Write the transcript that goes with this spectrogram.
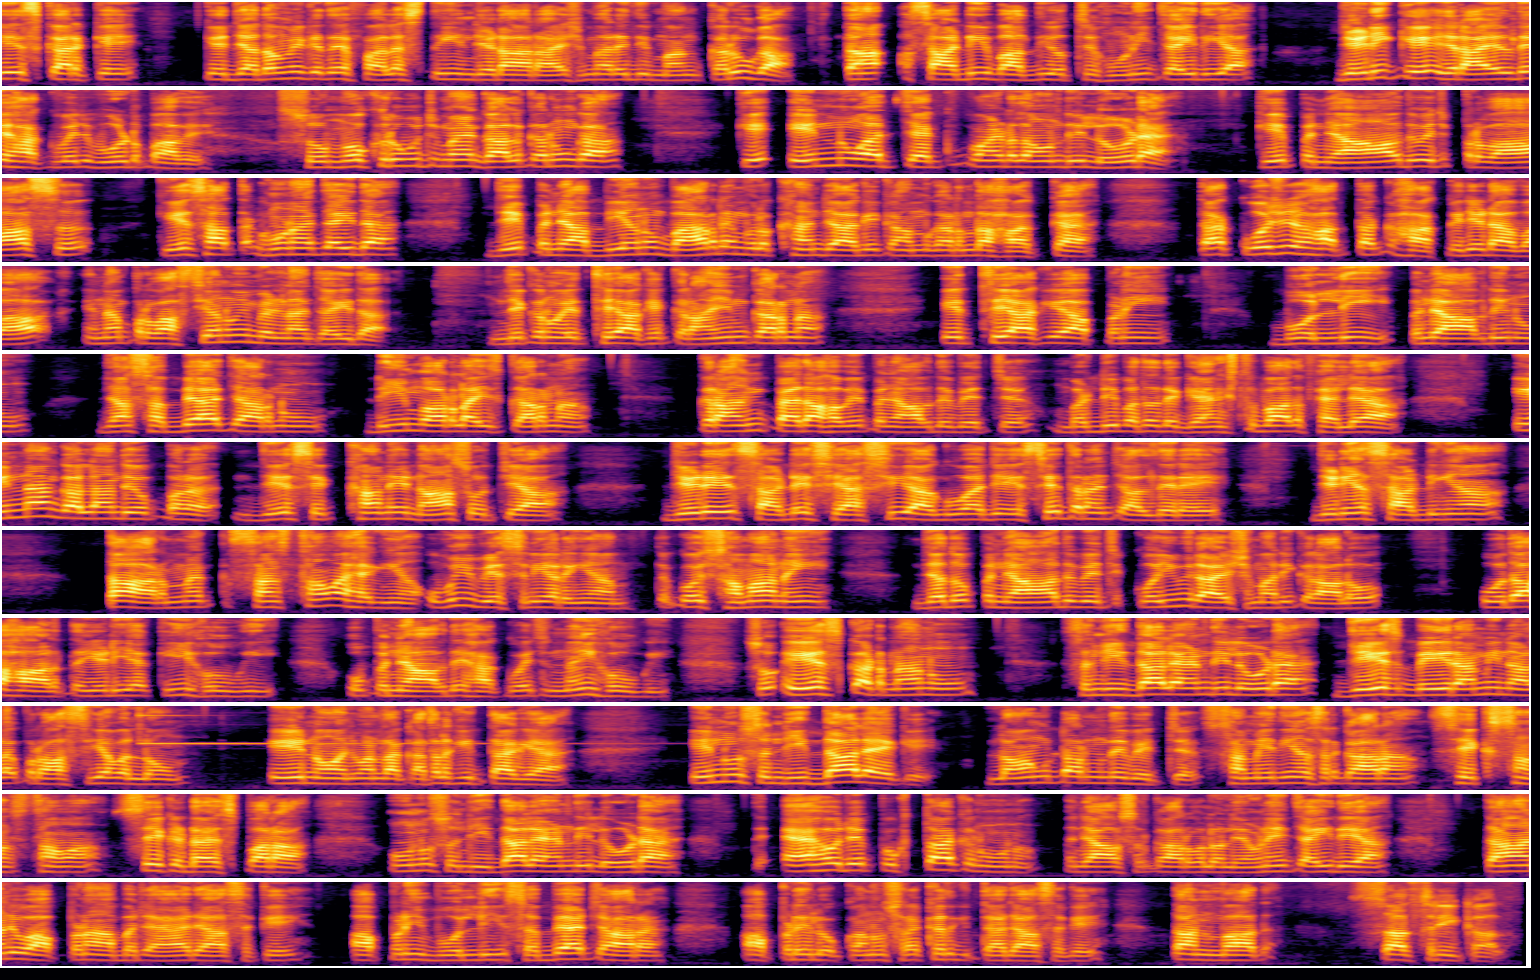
ਇਸ ਕਰਕੇ ਕਿ ਜਦੋਂ ਵੀ ਕਿਤੇ ਫਲਸਤੀਨ ਜਿਹੜਾ ਰਾਇਸ਼ਮਾਰੀ ਦੀ ਮੰਗ ਕਰੂਗਾ, ਤਾਂ ਸਾਡੀ ਆਬਾਦੀ ਉੱਥੇ ਹੋਣੀ ਚਾਹੀਦੀ ਆ, ਜਿਹੜੀ ਕਿ ਇਜ਼ਰਾਈਲ ਦੇ ਹੱਕ ਵਿੱਚ ਵੋਟ ਪਾਵੇ। ਸੋ ਮੁੱਖ ਰੂਪ 'ਚ ਮੈਂ ਗੱਲ ਕਰੂੰਗਾ ਕਿ ਇਹਨੂੰ ਅੱਜ ਚੈੱਕ ਪੁਆਇੰਟ ਲਾਉਣ ਦੀ ਲੋੜ ਹੈ ਕਿ ਪੰਜਾਬ ਦੇ ਵਿੱਚ ਪ੍ਰਵਾਸ ਕਿਸ ਹੱਦ ਤੱਕ ਹੋਣਾ ਚਾਹੀਦਾ। ਜੇ ਪੰਜਾਬੀਆਂ ਨੂੰ ਬਾਹਰਲੇ ਮੁਲਕਾਂ 'ਚ ਜਾ ਕੇ ਕੰਮ ਕਰਨ ਦਾ ਹੱਕ ਹੈ ਤਾਂ ਕੁਝ ਹੱਦ ਤੱਕ ਹੱਕ ਜਿਹੜਾ ਵਾ, ਇਹਨਾਂ ਪ੍ਰਵਾਸੀਆਂ ਨੂੰ ਵੀ ਮਿਲਣਾ ਚਾਹੀਦਾ। ਲੇਕਿਨ ਉਹ ਇੱਥੇ ਆ ਕੇ ਕ੍ਰਾਈਮ ਕਰਨ, ਇੱਥੇ ਆ ਕੇ ਆਪਣੀ ਬੋਲੀ ਪੰਜਾਬ ਦੀ ਨੂੰ ਜਾਂ ਸੱਭਿਆਚਾਰ ਨੂੰ ਡੀਮੋਰਲਾਈਜ਼ ਕਰਨ, ਕ੍ਰਾਈਮ ਪੈਦਾ ਹੋਵੇ ਪੰਜਾਬ ਦੇ ਵਿੱਚ, ਵੱਡੀ ਪੱਧਰ ਤੇ ਗੈਂਗਸਟਰਵਾਦ ਫੈਲਿਆ। ਇਹਨਾਂ ਗੱਲਾਂ ਦੇ ਉੱਪਰ ਜੇ ਸਿੱਖਾਂ ਨੇ ਨਾ ਸੋਚਿਆ, ਜਿਹੜੇ ਸਾਡੇ ਸਿਆਸੀ ਆਗੂ ਆ, ਜੇ ਇਸੇ ਤਰ੍ਹਾਂ ਚੱਲਦੇ ਰਹੇ, ਜਿਹੜੀਆਂ ਸਾਡੀਆਂ ਧਾਰਮਿਕ ਸੰਸਥਾਵਾਂ ਹੈਗੀਆਂ, ਉਹ ਵੀ ਵੇਸਲੀਆਂ ਰਹੀਆਂ, ਤੇ ਕੋਈ ਸਮਾਂ ਨਹੀਂ ਜਦੋਂ ਪੰਜਾਬ ਦੇ ਵਿੱਚ ਕੋਈ ਵੀ ਰਾਜਸ਼ੁਮਾਰੀ ਕਰਾ ਲਓ, ਉਹਦਾ ਹਾਲਤ ਜਿਹੜੀ ਆ ਕੀ ਹੋਊਗੀ, ਉਹ ਪੰਜਾਬ ਦੇ ਹੱਕ ਵਿੱਚ ਨਹੀਂ ਹੋਊਗੀ। ਸੋ ਇਸ ਘਟਨਾ ਨੂੰ ਸੰਜੀਦਾ ਲੈਣ ਦੀ ਲੋੜ ਹੈ, ਜਿਸ ਬੇਰਾਮੀ ਨਾਲ ਪ੍ਰਵਾਸੀਆਂ ਵੱਲੋਂ ਇਹ ਨੌਜਵਾਨ ਦਾ ਕਤਲ ਕੀਤਾ ਗਿਆ। ਇਹਨੂੰ ਸੰਜੀਦਾ ਲੈ ਕੇ ਲੌਂਗ ਟਰਮ ਦੇ ਵਿੱਚ ਸਮੇਂ ਦੀਆਂ ਸਰਕਾਰਾਂ, ਸਿੱਖ ਸੰਸਥਾਵਾਂ, ਸਿੱਖ ਡਾਇਸਪੋਰਾ ਉਹਨੂੰ ਸੰਜੀਦਾ ਲੈਣ ਦੀ ਲੋੜ ਹੈ ਤੇ ਇਹੋ ਜਿਹੇ ਪੁਖਤਾ ਕਾਨੂੰਨ ਪੰਜਾਬ ਸਰਕਾਰ ਵੱਲੋਂ ਲਿਆਉਣੇ ਚਾਹੀਦੇ ਆ, ਤਾਂ ਜੋ ਆਪਣਾ ਬਚਾਇਆ ਜਾ ਸਕੇ, ਆਪਣੀ ਬੋਲੀ, ਸੱਭਿਆਚਾਰ ਆਪਣੇ ਲੋਕਾਂ ਨੂੰ ਸੁਰੱਖਿਅਤ ਕੀਤਾ ਜਾ ਸਕੇ। ਧੰਨਵਾਦ। ਸਤਿ ਸ੍ਰੀ ਅਕਾਲ।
